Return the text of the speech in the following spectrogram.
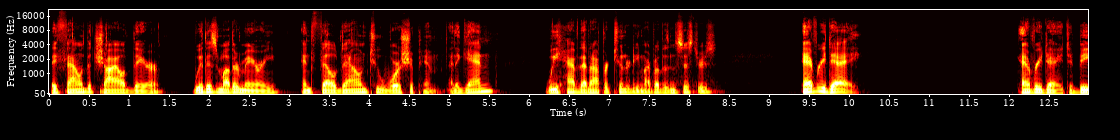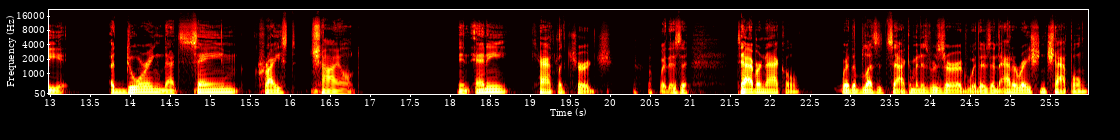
they found the child there with his mother Mary and fell down to worship him. And again, we have that opportunity, my brothers and sisters, every day, every day to be adoring that same Christ child in any Catholic church where there's a tabernacle where the Blessed Sacrament is reserved, where there's an adoration chapel,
